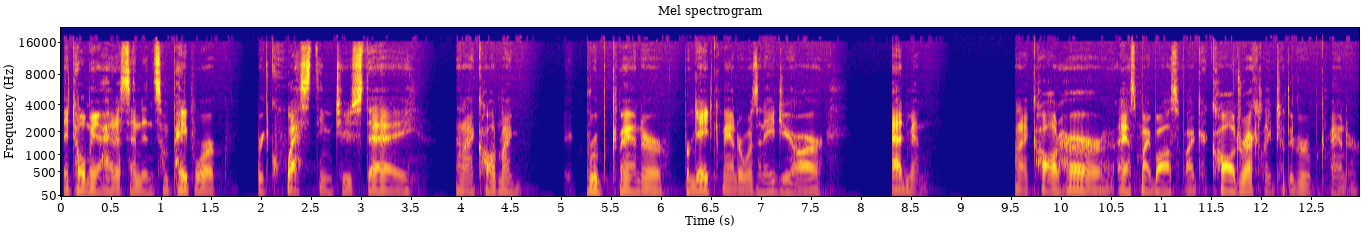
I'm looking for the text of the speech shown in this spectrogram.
they told me I had to send in some paperwork requesting to stay. And I called my group commander, brigade commander was an AGR admin and I called her. I asked my boss if I could call directly to the group commander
